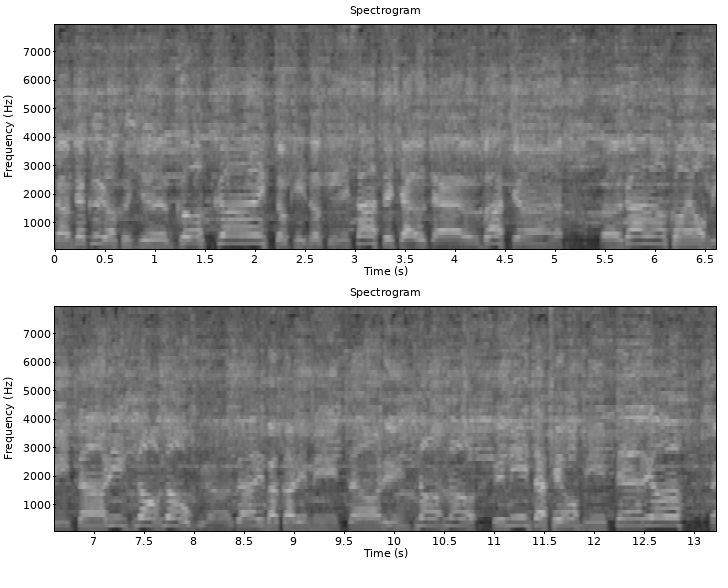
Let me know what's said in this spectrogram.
365回ドキドキさせちゃうぜバカ他の声を見たり No No 誰ばかり見たり No No 君だけを見てるよ。ご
